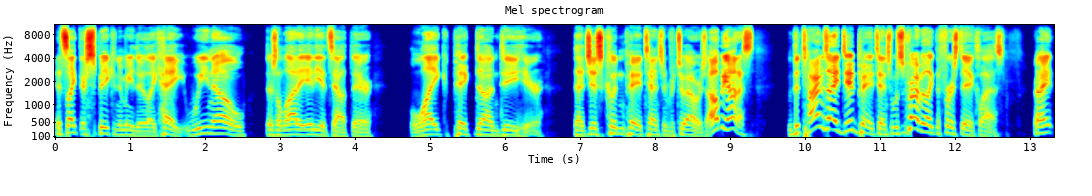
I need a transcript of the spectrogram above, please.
It's like they're speaking to me. They're like, "Hey, we know there's a lot of idiots out there like Pick Dundee here that just couldn't pay attention for 2 hours." I'll be honest. The times I did pay attention was probably like the first day of class, right?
